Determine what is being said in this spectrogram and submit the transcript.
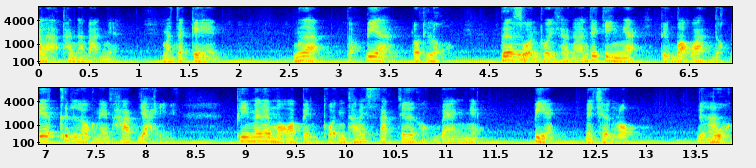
ตลาดพันธบัตรเนี่ย มันจะเกณฑ์เมื่อดอกเบี้ยลดลง เพื่อสวนโพซิชันนั้นที่จริงเนี่ยถึงบอกว่าดอกเบี้ยขึ้นลงในภาพใหญ่เนี่ยพี่ไม่ได้มองว่าเป็นผลทำให้สตรัคเจอร์ของแบงก์เนี่ยเปลี่ยนในเชิงลบหรือค่ะบวก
